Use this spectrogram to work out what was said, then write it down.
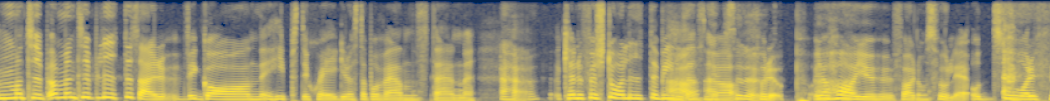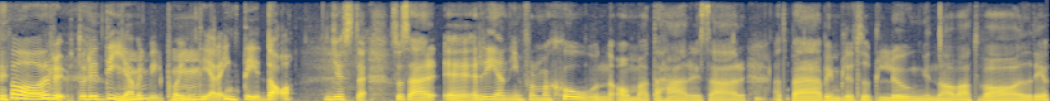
man typ, ja, men typ lite så här vegan, hipsterskägg, rösta på vänstern. Aha. Kan du förstå lite bilden Ja, som jag absolut. får upp? Och jag Ja, hör ja. ju hur fördomsfull jag är och så var det förut och det är det jag Mm, vill poängtera, inte idag. Just det. Så, så här, eh, ren information om att det här är så här, att bebisen blir typ lugn av att vara i det.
